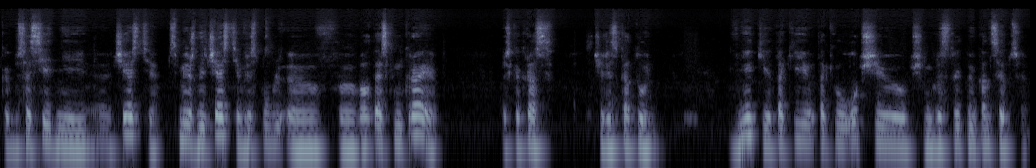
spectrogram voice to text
как бы, соседней э, части, смежной части в, республи... Э, в Алтайском крае, то есть как раз через Катунь, в некие такие, такую общую, в общем, градостроительную концепцию.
